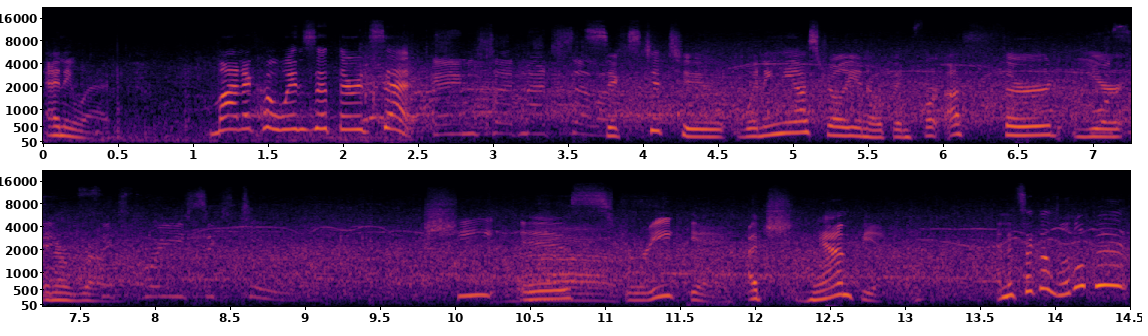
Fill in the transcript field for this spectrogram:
Anyway, Monica wins the third set. Game set match Seles. Six to two, winning the Australian Open for a third year in a row. 6-3, 6-2. She is streaking, a champion. And it's like a little bit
